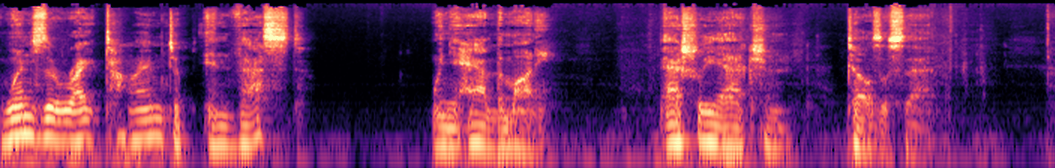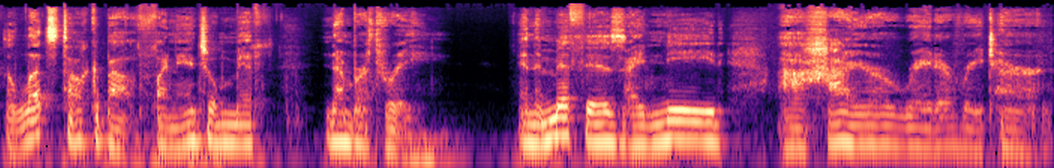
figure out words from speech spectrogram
When's the right time to invest? When you have the money. Ashley Action tells us that. So let's talk about financial myth number three. And the myth is I need a higher rate of return.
